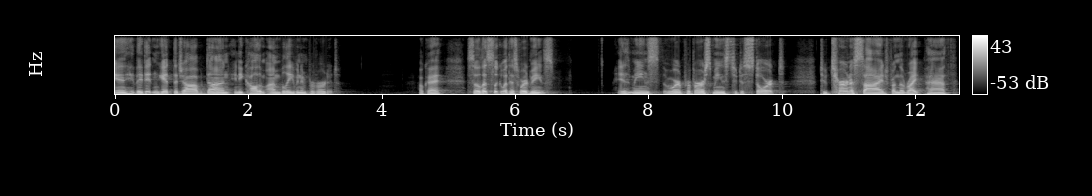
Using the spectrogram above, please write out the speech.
and they didn't get the job done, and he called them unbelieving and perverted. Okay? So let's look at what this word means. It means, the word perverse means to distort, to turn aside from the right path,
